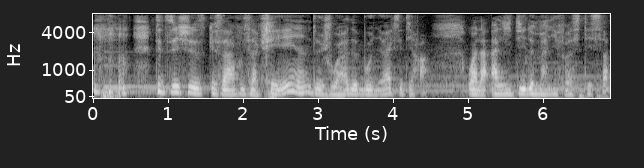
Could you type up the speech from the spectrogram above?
toutes ces choses que ça vous a créées, hein, de joie, de bonheur, etc. Voilà, à l'idée de manifester ça.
